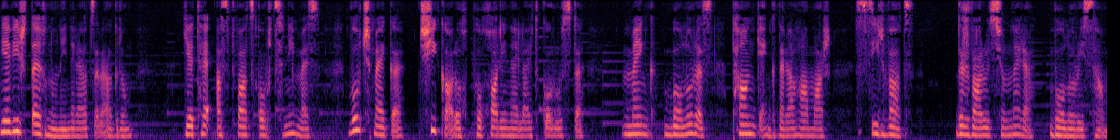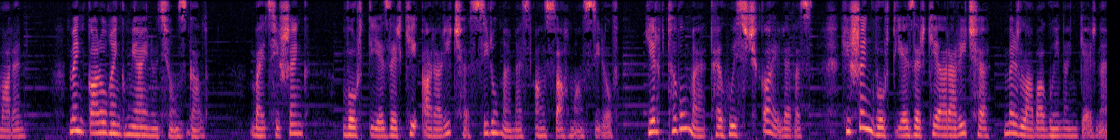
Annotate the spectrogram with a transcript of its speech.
եւ իր տեղն ունի նրա ծրագրում։ Եթե Աստված կորցնի մեզ, ոչ մեկը չի կարող փոխարինել այդ կորուստը։ Մենք բոլորս թանկ ենք նրա համար, սիրված Դժվարությունները բոլորիս համար են։ Մենք կարող ենք միայնություն զգալ, բայց հիշենք, որ տիեզերքի արարիչը սիրում է մեզ անսահման սիրով։ Երբ թվում է, թե հույս չկա այլևս, հիշենք, որ տիեզերքի արարիչը մեր լավագույն ընկերն է։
